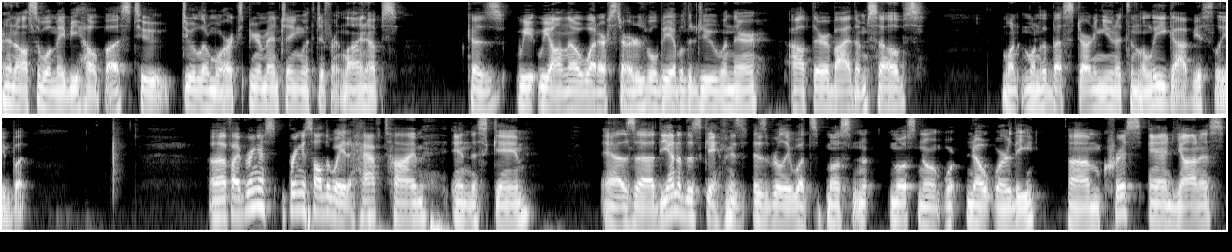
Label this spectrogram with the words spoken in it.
and also will maybe help us to do a little more experimenting with different lineups because we we all know what our starters will be able to do when they're out there by themselves one one of the best starting units in the league, obviously. But uh, if I bring us bring us all the way to halftime in this game, as uh, the end of this game is is really what's most most noteworthy. Um, Khris and Giannis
